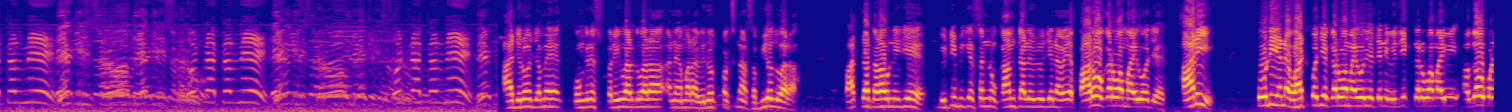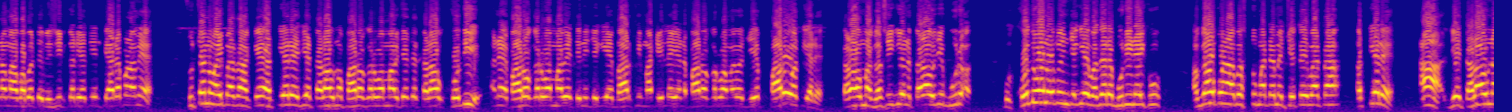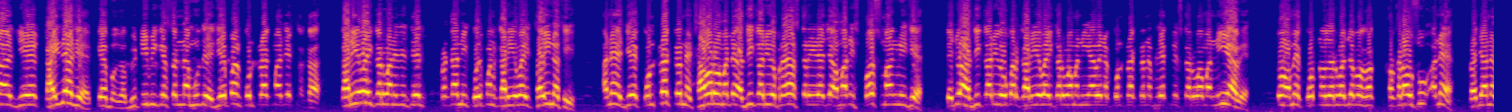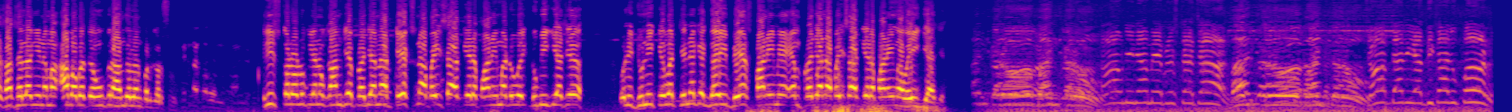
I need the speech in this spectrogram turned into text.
કોન્ટ્રાક્ટરને. કોન્ટ્રાક્ટરને. કોન્ટ્રાક્ટરને. આજરોજ અમે કોંગ્રેસ પરિવાર દ્વારા અને અમારા વિરોધ પક્ષના સભ્યો દ્વારા પાટલા તળાવની જે બ્યુટિફિકેશનનું કામ ચાલી રહ્યું છે અને હવે પારો કરવામાં આવ્યો છે, થાળી તોડી અને વાટકો જે કરવામાં આવ્યો છે, તેની વિઝિટ કરવામાં આવી. અગાઉ પણ અમે આ બાબતે વિઝિટ કરી હતી. ત્યારે પણ અમે સૂચનો આપ્યા હતા કે અત્યારે જે તળાવનો પારો કરવામાં આવે છે, તે તળાવ ખોદી અને પારો કરવામાં આવે, તેની જગ્યાએ બહારથી માટી લઈ અને પારો કરવામાં આવે. જે પારો અત્યારે તળાવમાં ઘસી ગયો અને તળાવ જે બુરો ખોદવાનો હતો એની જગ્યાએ વધારે બુરી નાખ્યું. અગાઉ પણ આ વસ્તુ માટે અમે ચેતવ્યા હતા. અત્યારે આ જે તળાવના જે કાયદા છે કે બ્યુટિફિકેશનના મુદ્દે જે પણ કોન્ટ્રાક્ટમાં જે કાર્યવાહી કરવાની હતી તે પ્રકારની કોઈ પણ કાર્યવાહી થઈ નથી. અને જે કોન્ટ્રાક્ટરને છાવરવા માટે અધિકારીઓ પ્રયાસ કરી રહ્યા છે, અમારી સ્પષ્ટ માંગણી છે કે જો અધિકારીઓ ઉપર કાર્યવાહી કરવામાં નહીં આવે અને કોન્ટ્રાક્ટરને બ્લેકલિસ્ટ કરવામાં નહીં આવે, તો અમે કોર્ટનો દરવાજો ખખડાવશું અને પ્રજાને સાથે લાગીને આ બાબતે ઉગ્ર આંદોલન પણ કરશું. ત્રીસ કરોડ રૂપિયાનું કામ છે. પ્રજાના ટેક્સના પૈસા અત્યારે પાણીમાં ડૂબી ડૂબી ગયા છે. ઓલી જૂની કહેવત છે ને કે ગઈ ભેંસ પાણી મેં એમ પ્રજાના પૈસા અત્યારે પાણીમાં વહી ગયા છે. નામે ભ્રષ્ટાચાર. જવાબદારી અધિકાર ઉપર.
